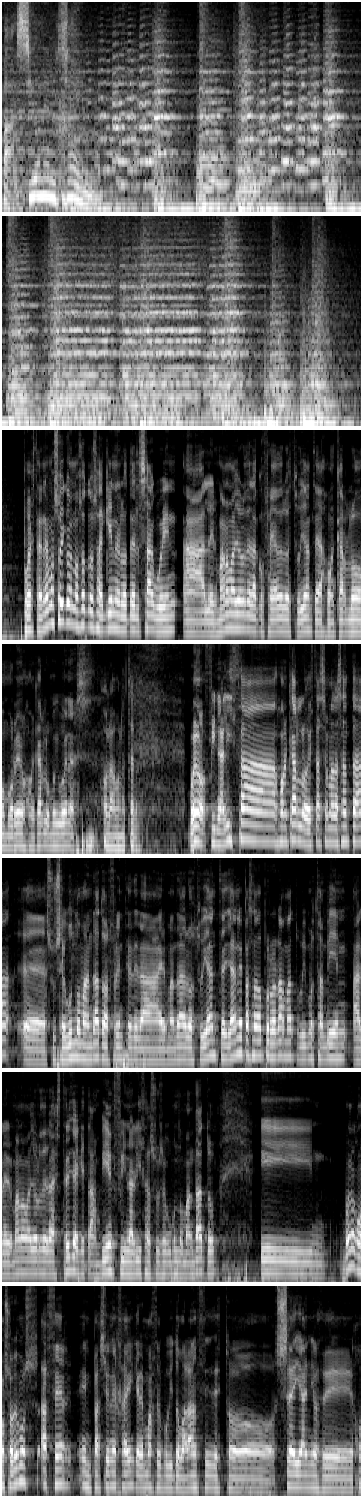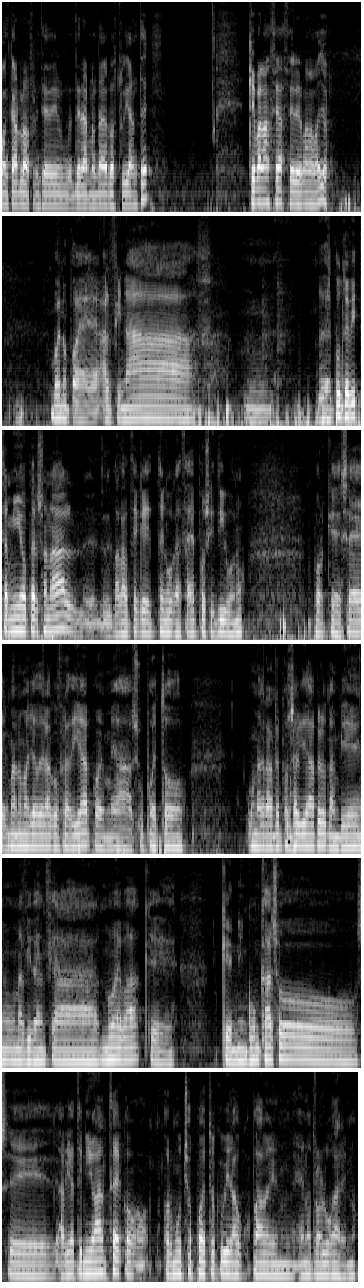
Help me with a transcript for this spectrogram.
Pasión en Jaén. Pues tenemos hoy con nosotros aquí en el Hotel Sagüen al hermano mayor de la Cofradía de los Estudiantes, a Juan Carlos Moreno. Juan Carlos, muy buenas. Hola, buenas tardes. Bueno, finaliza Juan Carlos esta Semana Santa eh, su segundo mandato al frente de la Hermandad de los Estudiantes. Ya en el pasado programa tuvimos también al hermano mayor de la Estrella, que también finaliza su segundo mandato. Y bueno, como solemos hacer en Pasiones Jaén, queremos hacer un poquito balance de estos seis años de Juan Carlos al frente de, la Hermandad de los Estudiantes. ¿Qué balance hace el hermano mayor? Bueno, pues al final mm, desde el punto de vista mío personal, el balance que tengo que hacer es positivo, ¿no? Porque ser hermano mayor de la cofradía pues me ha supuesto una gran responsabilidad, pero también una vivencia nueva que, en ningún caso se había tenido antes por muchos puestos que hubiera ocupado en, otros lugares. ¿no?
